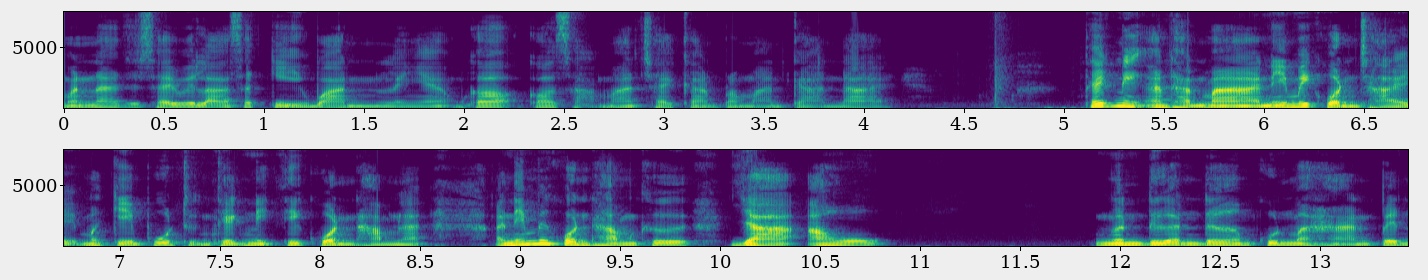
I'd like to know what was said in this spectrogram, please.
มันน่าจะใช้เวลาสักกี่วันอะไรเงี้ยก็ก็สามารถใช้การประมาณการได้ เทคนิคอันถัดมานี้ไม่ควรใช้เมื่อกี้พูดถึงเทคนิคที่ควรทำแล้ว อันนี้ไม่ควรทำคือ อย่าเอาเงินเดือนเดิมคุณมาหารเป็น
